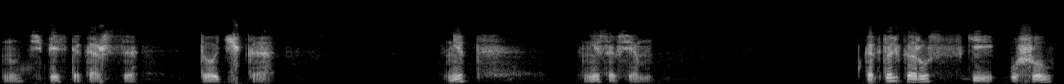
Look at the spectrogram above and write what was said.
Ну, теперь-то, кажется, точка. Нет, не совсем. Как только русский ушел,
